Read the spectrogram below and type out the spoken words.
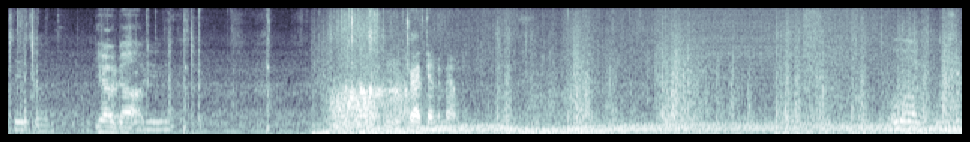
autism. Yo, dog. You- Need to drive down the mountain. long. Oopsie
